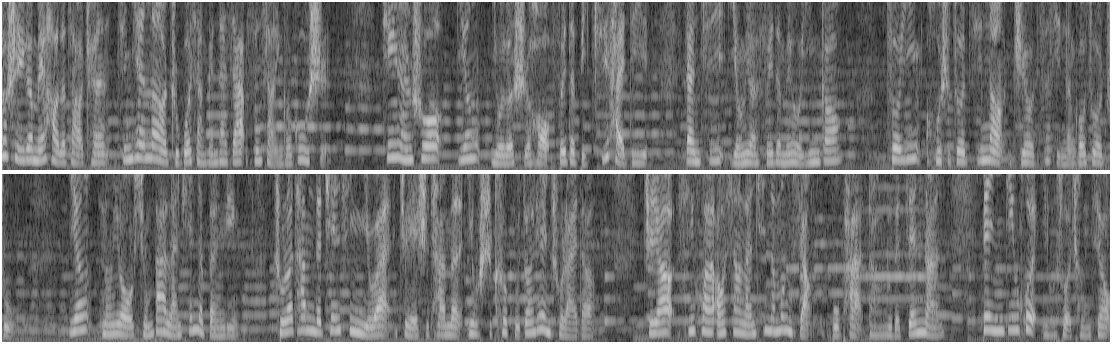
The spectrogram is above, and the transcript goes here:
又是一个美好的早晨。今天呢，主播想跟大家分享一个故事。听人说，鹰有的时候飞得比鸡还低，但鸡永远飞得没有鹰高。做鹰或是做鸡呢，只有自己能够做主。鹰能有雄霸蓝天的本领，除了他们的天性以外，这也是他们又是刻苦锻炼出来的。只要心怀翱翔蓝天的梦想，不怕道路的艰难，便一定会有所成就。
